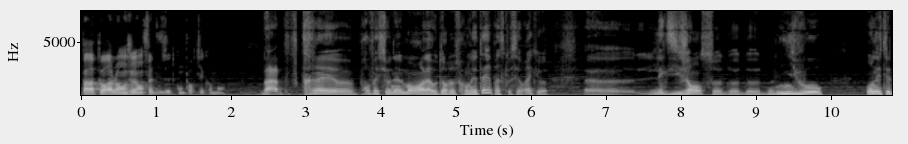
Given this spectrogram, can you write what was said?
Par rapport à l'enjeu, en fait, vous êtes comporté comment? Bah, Très professionnellement à la hauteur de ce qu'on était, parce que c'est vrai que l'exigence de, de, niveau on était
